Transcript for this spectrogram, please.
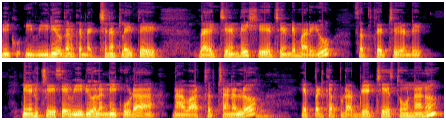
మీకు ఈ వీడియో కనుక నచ్చినట్లయితే లైక్ చేయండి షేర్ చేయండి మరియు సబ్స్క్రైబ్ చేయండి. నేను చేసే వీడియోలన్నీ కూడా నా వాట్సాప్ ఛానల్లో ఎప్పటికప్పుడు అప్డేట్ చేస్తూ ఉన్నాను.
